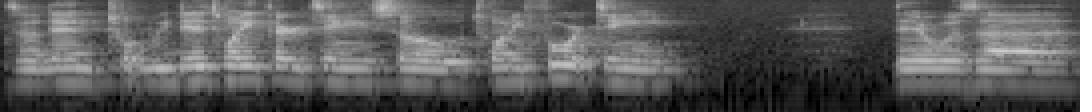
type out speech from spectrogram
So then tw- we did 2013. So 2014, there was a.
